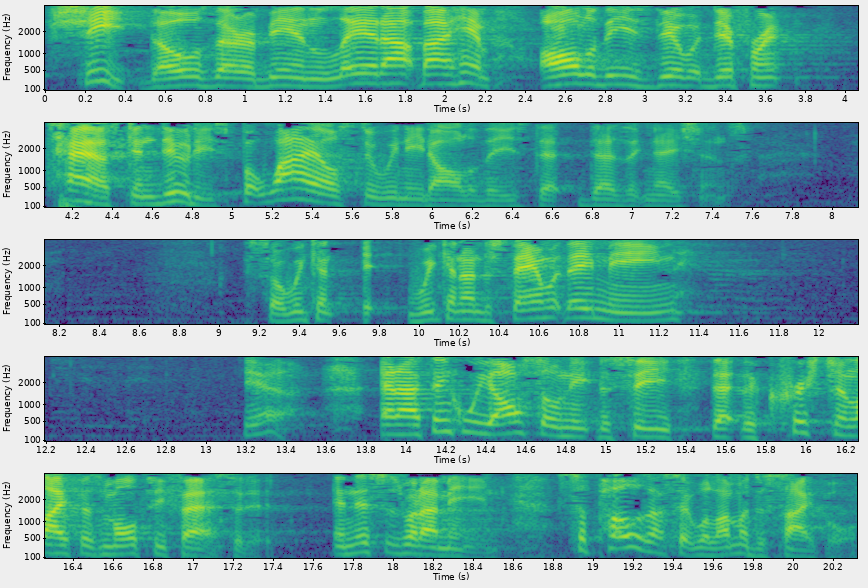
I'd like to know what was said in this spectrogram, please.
sheep, those that are being led out by Him. All of these deal with different tasks and duties. But why else do we need all of these de- designations? So we can, we can understand what they mean. Yeah. And I think we also need to see that the Christian life is multifaceted. And this is what I mean. Suppose I said, well, I'm a disciple.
